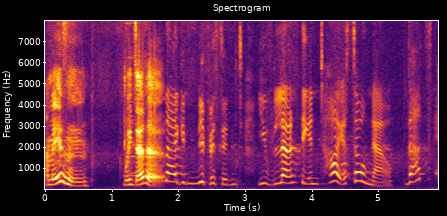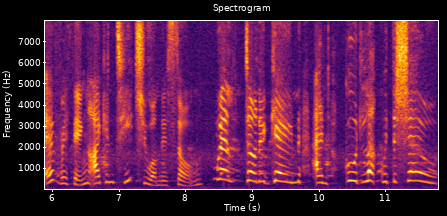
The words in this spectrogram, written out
Amazing. We did it. Magnificent! You've learnt the entire song now. That's everything I can teach you on this song. Well done again, and good luck with the show.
